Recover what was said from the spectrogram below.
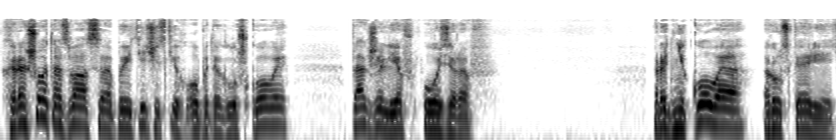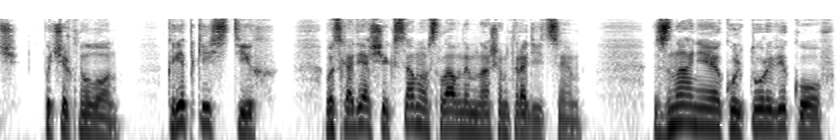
Хорошо отозвался о поэтических опытах Глушковой также Лев Озеров – «Родниковая русская речь», — подчеркнул он, — «крепкий стих, восходящий к самым славным нашим традициям, знание культуры веков,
